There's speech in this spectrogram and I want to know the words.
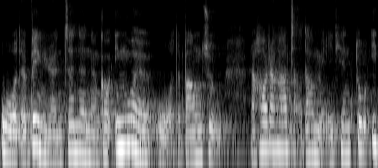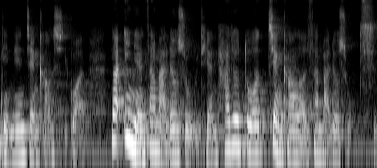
我的病人真的能够因为我的帮助，然后让他找到每一天多一点点健康习惯？那一年三百六十五天，他就多健康了三百六十五次，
